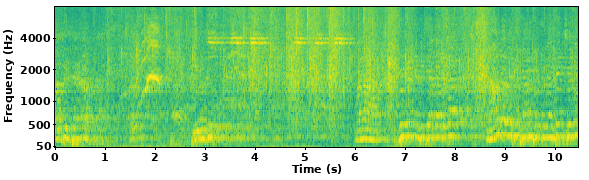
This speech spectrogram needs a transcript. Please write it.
ఆఫీస్ స్టాండ్ ఈరోజు మన జగన్ విద్యార్థులుగా నాలుగో రోజు ప్రారంభించిన అధ్యక్షులు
